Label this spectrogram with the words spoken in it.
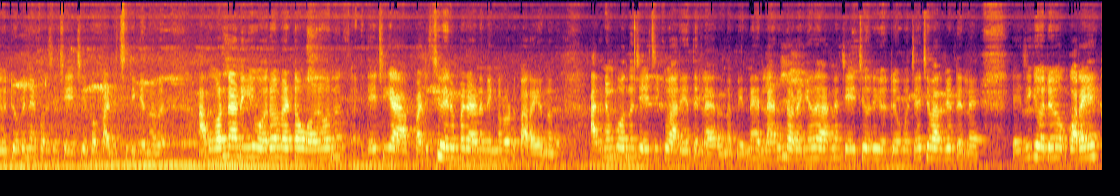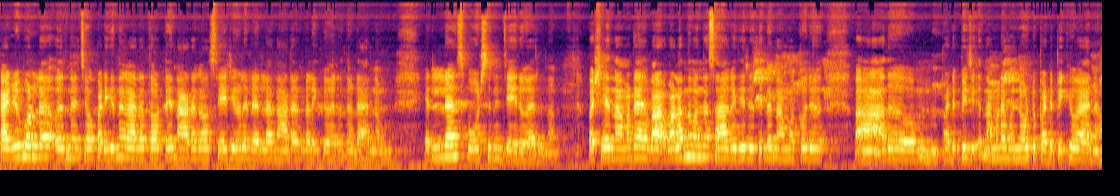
യൂട്യൂബിനെ കുറിച്ച് ചേച്ചി ഇപ്പം പഠിച്ചിരിക്കുന്നത്. അതുകൊണ്ടാണ് ഈ ഓരോ വട്ടം ഓരോന്ന് ചേച്ചിക്ക് പഠിച്ചു വരുമ്പോഴാണ് നിങ്ങളോട് പറയുന്നത്. അതിനും പോകുന്ന ചേച്ചിക്കും അറിയത്തില്ലായിരുന്നു. പിന്നെ എല്ലാവരും തുടങ്ങിയത് കാരണം ചേച്ചി ഒരു യൂട്യൂബ് ചേച്ചി പറഞ്ഞിട്ടില്ലേ? ചേച്ചിക്ക് ഒരു കുറേ കഴിവുള്ള എന്ന് വെച്ചാൽ പഠിക്കുന്ന കാലത്തോട്ടേ നാടക സ്റ്റേജുകളിലെല്ലാം നാടകം കളിക്കുമായിരുന്നു ഡാനും എല്ലാ സ്പോർട്സിനും ചേരുമായിരുന്നു. പക്ഷേ നമ്മുടെ വളർന്നു വന്ന സാഹചര്യത്തിൽ ആ, അത് പഠിപ്പിച്ച് നമ്മളെ മുന്നോട്ട് പഠിപ്പിക്കുവാനോ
